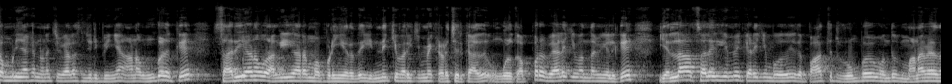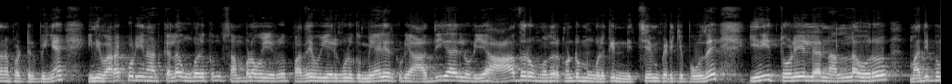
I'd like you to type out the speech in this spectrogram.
கம்பெனியாக நினச்சி வேலை செஞ்சுருப்பீங்க. ஆனால் உங்களுக்கு சரியான ஒரு அங்கீகாரம் அப்படிங்கிறது இன்றைக்கி வரைக்குமே கிடச்சிருக்காது. உங்களுக்கு அப்புறம் வேலைக்கு வந்தவங்களுக்கு எல்லா சலுகையுமே கிடைக்கும் போது இதை பார்த்துட்டு ரொம்பவே வந்து மனவேதனைப்பட்டிருப்பீங்க. இனி வரக்கூடிய நாட்களில் உங்களுக்கும் சம்பள உயர்வு பதவி உயர்வு உங்களுக்கு மேலே இருக்கக்கூடிய அதிகாரிகளுடைய ஆதரவு முதற்கொண்டும் உங்களுக்கு நிச்சயம் கிடைக்க போகுது. இனி தொழிலில் நல்ல ஒரு மதிப்பு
